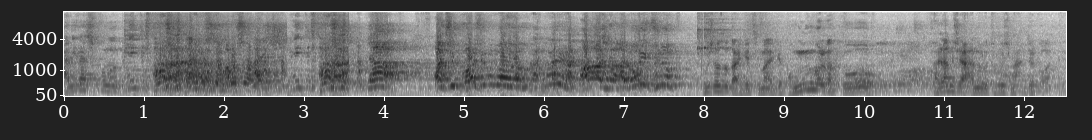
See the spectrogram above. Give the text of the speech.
아니다 싶으면 페인트 바로 시작. 바로 시작. 페인트 바로 시작. 야! 아, 지금 뭐 하시는 거예요? 아, 야, 아, 여기 지금. 보셔서도 알겠지만 이게 먹는 걸 갖고 관람실 안으로 들어오시면 안 될 것 같아요.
